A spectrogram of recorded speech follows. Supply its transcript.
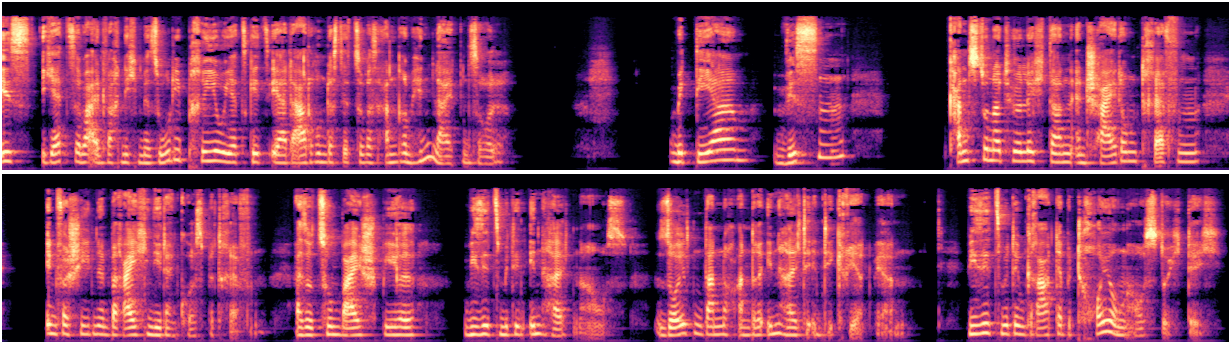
ist jetzt aber einfach nicht mehr so die Prio. Jetzt geht es eher darum, dass der zu was anderem hinleiten soll. Mit der Wissen kannst du natürlich dann Entscheidungen treffen in verschiedenen Bereichen, die deinen Kurs betreffen. Also zum Beispiel, wie sieht's mit den Inhalten aus? Sollten dann noch andere Inhalte integriert werden? Wie sieht's mit dem Grad der Betreuung aus durch dich?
